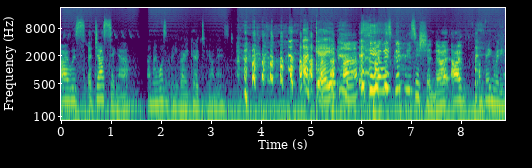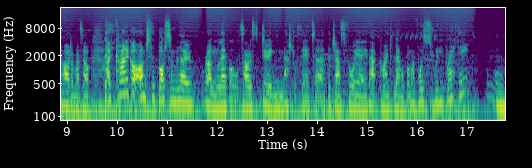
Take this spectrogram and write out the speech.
I was a jazz singer and I wasn't really very good to be honest. Okay. Uh, I was a good musician. No, I, I'm I'm being really hard on myself. I kind of got onto the bottom low rung level, so I was doing National Theatre, the Jazz Foyer, that kind of level. But my voice was really breathy, Mm,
